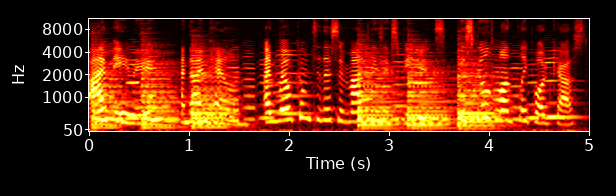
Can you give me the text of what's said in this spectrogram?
I'm Amy, And I'm Helen. and welcome to the St Matthew's Experience, the school's monthly podcast.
